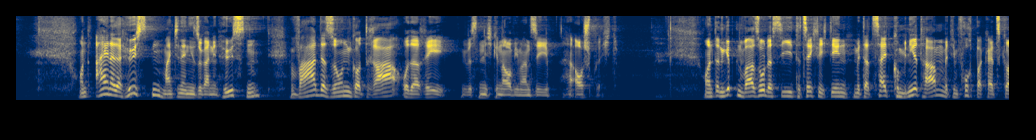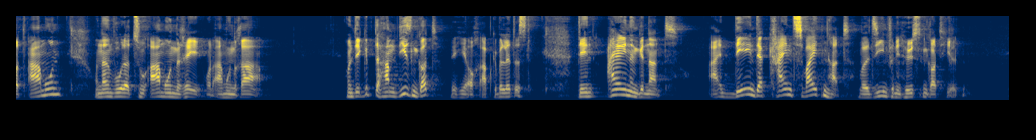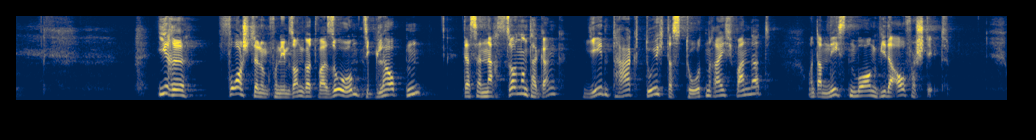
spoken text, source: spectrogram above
Und einer der höchsten, manche nennen ihn sogar den höchsten, war der Sohn Gott Ra oder Re. Wir wissen nicht genau, wie man sie ausspricht. Und in Ägypten war es so, dass sie tatsächlich den mit der Zeit kombiniert haben mit dem Fruchtbarkeitsgott Amun und dann wurde er zu Amun Re oder Amun Ra. Und die Ägypter haben diesen Gott, der hier auch abgebildet ist, den einen genannt den, der keinen zweiten hat, weil sie ihn für den höchsten Gott hielten. Ihre Vorstellung von dem Sonnengott war so, sie glaubten, dass er nach Sonnenuntergang jeden Tag durch das Totenreich wandert und am nächsten Morgen wieder aufersteht.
